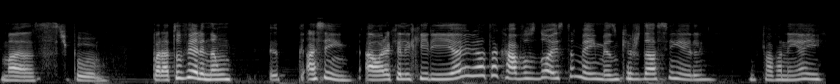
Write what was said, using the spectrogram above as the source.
Mas, tipo, para tu ver, ele não. Assim, a hora que ele queria, ele atacava os dois também, mesmo que ajudassem ele. Não tava nem aí.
